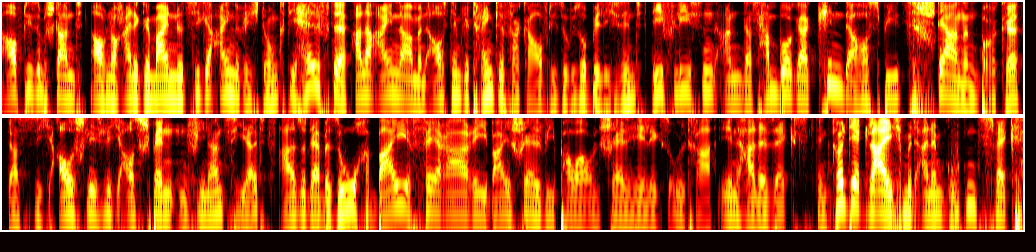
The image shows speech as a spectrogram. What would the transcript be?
auf diesem Stand auch noch eine gemeinnützige Einrichtung. Die Hälfte aller Einnahmen aus dem Getränkeverkauf, die sowieso billig sind, die fließen an das Hamburger Kinderhospiz Sternenbrücke, das sich ausschließlich aus Spenden finanziert. Also der Besuch bei Ferrari, bei Shell V-Power und Shell Helix Helix Ultra in Halle 6. Den könnt ihr gleich mit einem guten Zweck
